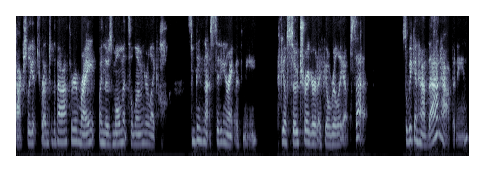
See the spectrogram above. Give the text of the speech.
actually get to run to the bathroom, right? When those moments alone, you're like, oh, something's not sitting right with me. I feel so triggered. I feel really upset. So we can have that happening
